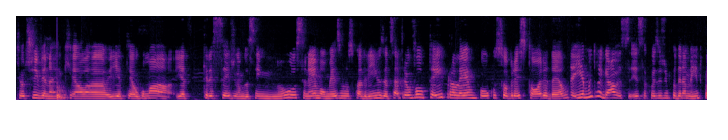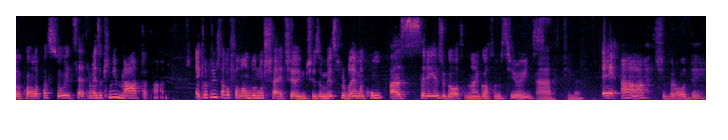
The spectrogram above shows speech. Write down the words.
Que eu tive, né? Que ela ia ter alguma. ia crescer, digamos assim, no cinema ou mesmo nos quadrinhos, etc. Eu voltei pra ler um pouco sobre a história dela. E é muito legal essa coisa de empoderamento pela qual ela passou, etc. Mas o que me mata, cara. É aquilo que a gente tava falando no chat antes, o mesmo problema com as sereias de Gotham, né? Gotham Series. A arte, né? É a arte, brother.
